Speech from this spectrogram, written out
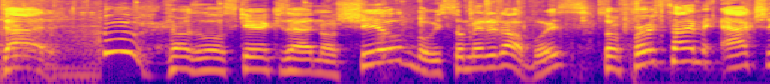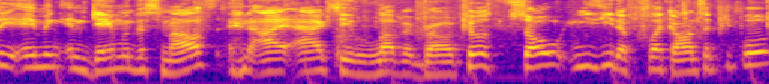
Died. That was a little scary because I had no shield, but we still made it out, boys. So first time actually aiming in game with this mouse, and I actually love it, bro. It feels so easy to flick onto people.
